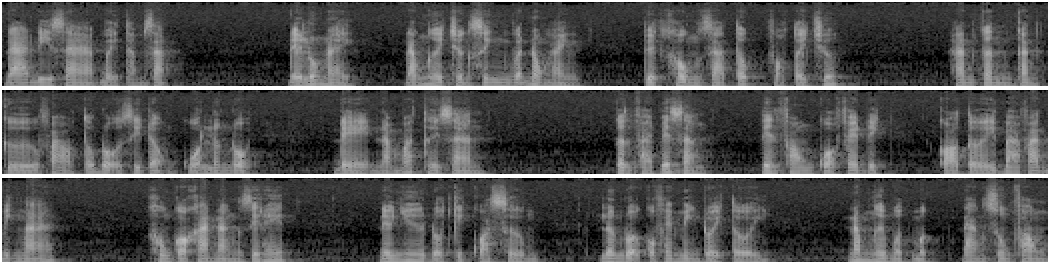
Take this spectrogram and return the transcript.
đã đi ra 7-8 dặm. Đến lúc này, Đám người trường sinh vẫn đồng hành, Tuyệt không ra tốc vào tới trước. Hắn cần căn cứ vào tốc độ di động của lương đội Để nắm bắt thời gian. Cần phải biết rằng, Tiên phong của phe địch có tới 3 vạn binh mã, Không có khả năng giết hết. Nếu như đột kích quá sớm, Lương đội của phe mình đổi tới 5 người một mực đang xung phong.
